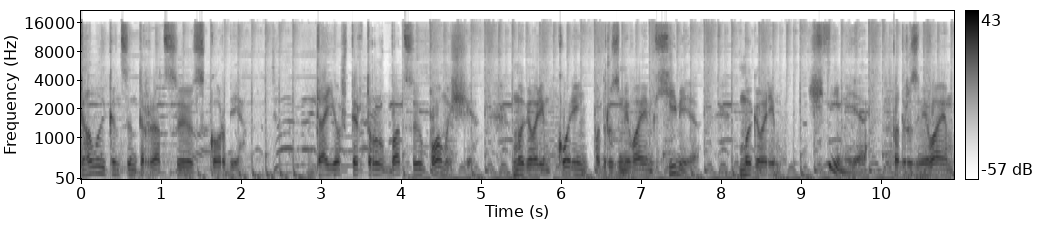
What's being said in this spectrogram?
«Долой концентрацию скорби, даешь пертурбацию помощи. Мы говорим корень, подразумеваем химия. Мы говорим химия, подразумеваем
